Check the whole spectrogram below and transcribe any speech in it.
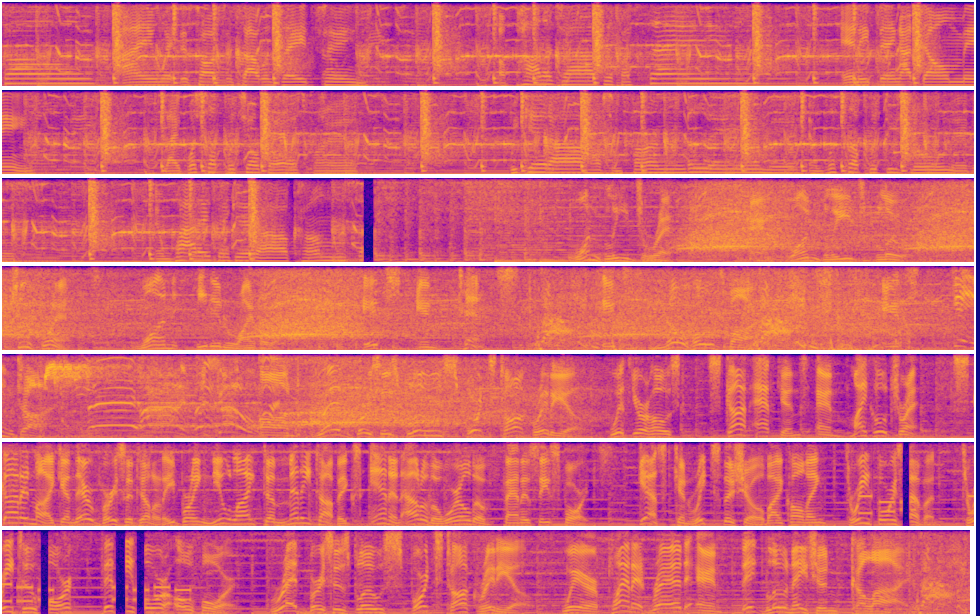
so. I ain't wait this hard since I was 18. Apologize if I say anything I don't mean. Like, what's up with your best friend? We could all have some fun, believe me. And what's up with these new niggas? And why they think it all comes. One bleeds red, and one bleeds blue. Two friends, one heated rivalry. It's intense. It's no holds barred. It's game time. let's go! On Red versus Blue Sports Talk Radio with your host, Scott Atkins and Michael Trent. Scott and Mike and their versatility bring new light to many topics in and out of the world of fantasy sports. Guests can reach the show by calling 347 324 5404. Red versus Blue Sports Talk Radio, where Planet Red and Big Blue Nation collide.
